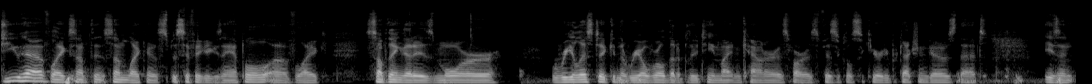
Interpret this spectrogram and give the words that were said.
do you have like something, some like a specific example of like something that is more realistic in the real world that a blue team might encounter as far as physical security protection goes that isn't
